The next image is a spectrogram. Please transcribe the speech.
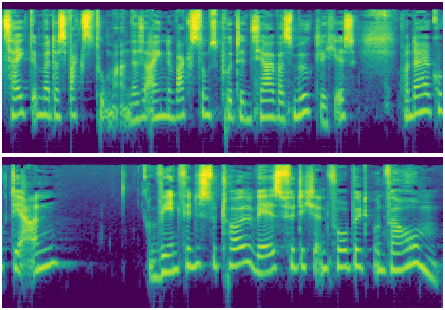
zeigt immer das Wachstum an, das eigene Wachstumspotenzial, was möglich ist. Von daher guck dir an, Wen findest du toll? Wer ist für dich ein Vorbild und warum?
